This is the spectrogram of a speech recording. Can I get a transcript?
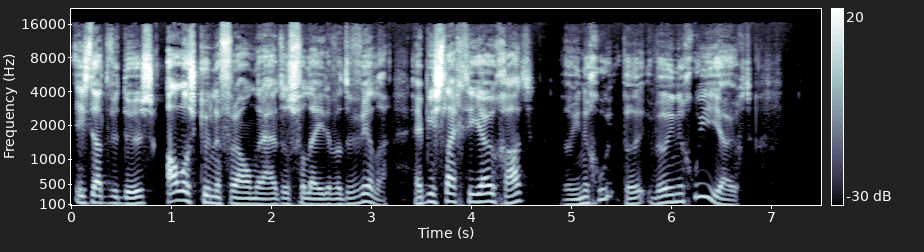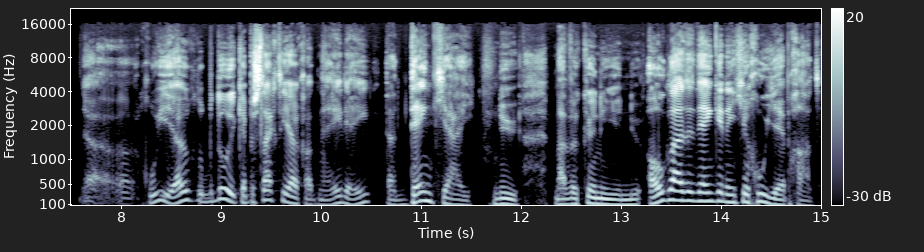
is dat we dus alles kunnen veranderen uit ons verleden wat we willen. Heb je een slechte jeugd gehad? Wil je een goede, wil, wil je een goede jeugd? Ja, goede jeugd, wat bedoel? Ik heb een slechte jeugd gehad. Nee, nee, dat denk jij nu. Maar we kunnen je nu ook laten denken dat je een goede hebt gehad.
